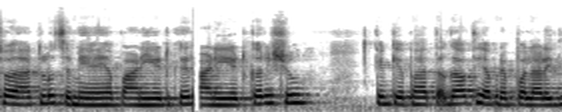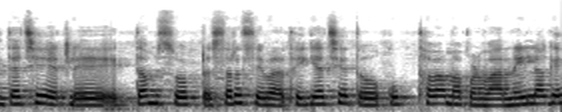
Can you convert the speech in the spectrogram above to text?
છો આટલું જ મેં અહીંયા પાણી એડ કરી, પાણી એડ કરીશું. કેમ કે ભાત અગાઉથી આપણે પલાળી દીધા છે એટલે એકદમ સોફ્ટ, સરસ એવા થઈ ગયા છે, તો કૂક થવામાં પણ વાર નહીં લાગે.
